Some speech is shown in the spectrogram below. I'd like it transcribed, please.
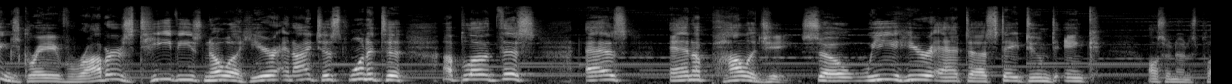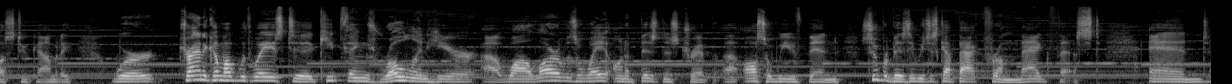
Greetings, grave robbers. TV's Noah here, and I just wanted to upload this as an apology. So, we here at uh, Stay Doomed Inc., also known as Plus Two Comedy, we're trying to come up with ways to keep things rolling here uh, while Laura was away on a business trip. Uh, also, we've been super busy. We just got back from MagFest, and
